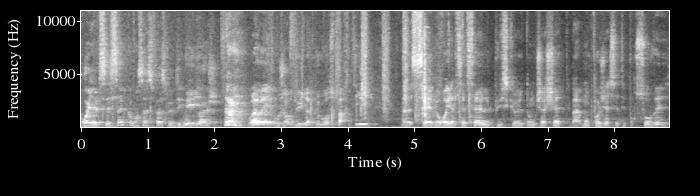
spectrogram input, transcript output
Royal Cecil, comment ça se passe le découpage Oui, ouais, aujourd'hui la plus grosse partie c'est le Royal Cecil, puisque donc j'achète. Bah, mon projet c'était pour sauver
